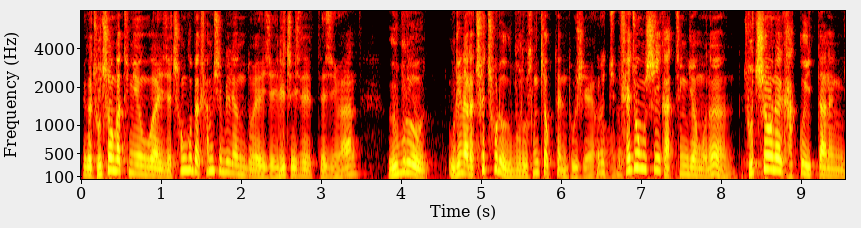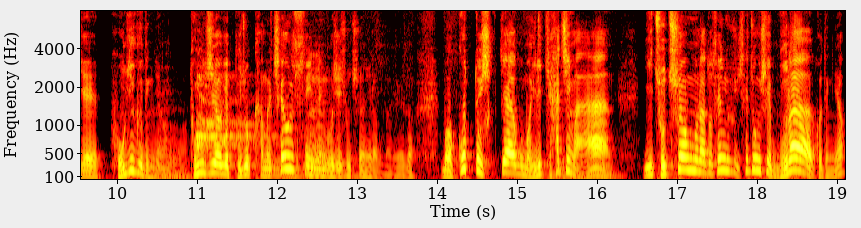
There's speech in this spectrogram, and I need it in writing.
그러니까 조치원 같은 경우가 이제 1931년도에 이제 일제시대 때지만 읍으로 우리나라 최초로 읍으로 승격된 도시예요. 그렇죠. 세종시 같은 경우는 조치원을 갖고 있다는 게 복이거든요. 동지역의 부족함을 채울 수 있는 곳이 조치원이란 말이에요. 그래서 뭐 꽃도 식재하고 뭐 이렇게 하지만 이 조치원 문화도 세종시, 세종시의 문화거든요.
